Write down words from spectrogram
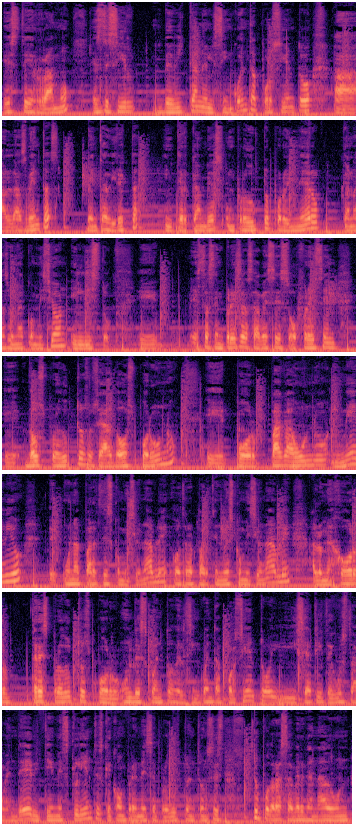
este ramo, es decir, dedican el 50% a las ventas, venta directa, intercambias un producto por dinero, ganas una comisión y listo. Eh, estas empresas a veces ofrecen eh, dos productos, o sea, dos por uno, eh, por paga uno y medio. una parte es comisionable, otra parte no es comisionable. A lo mejor tres productos por un descuento del 50% y si a ti te gusta vender y tienes clientes que compren ese producto, entonces tú podrás haber ganado un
